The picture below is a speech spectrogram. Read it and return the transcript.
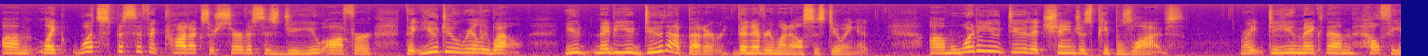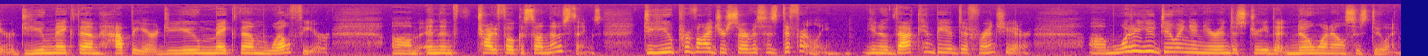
Um, like, what specific products or services do you offer that you do really well? You maybe you do that better than everyone else is doing it. Um, what do you do that changes people's lives? Right? Do you make them healthier? Do you make them happier? Do you make them wealthier? Um, and then try to focus on those things. Do you provide your services differently? You know, that can be a differentiator. Um, what are you doing in your industry that no one else is doing?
